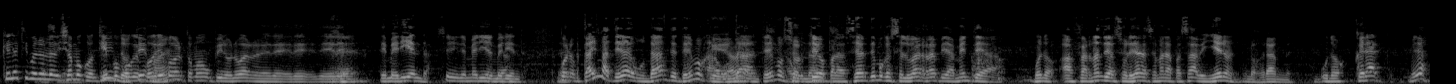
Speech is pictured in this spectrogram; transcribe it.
Qué lástima no lo avisamos es. con tiempo porque tema, podríamos ¿eh? haber tomado un Pinot Noir de, de- de- de- Sí. de merienda. Sí, de De merienda. merienda. Bueno, hay material abundante, tenemos que Abundante, ver, tenemos sorteo abundante. para hacer, tenemos que saludar rápidamente a bueno, a Fernando y a Soledad la semana pasada vinieron Unos grandes. unos crack. Mirá,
